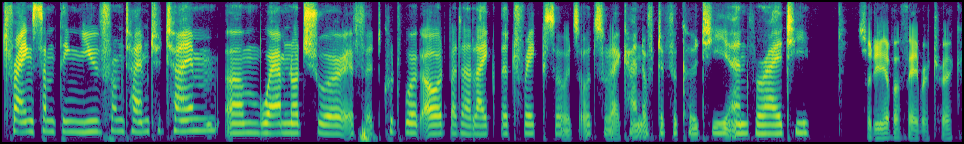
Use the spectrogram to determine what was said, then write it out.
trying something new from time to time um, where i'm not sure if it could work out but i like the trick so it's also like kind of difficulty and variety so do you have a favorite trick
